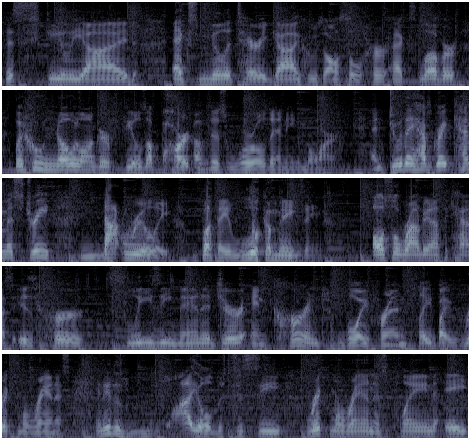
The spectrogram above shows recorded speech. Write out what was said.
this steely eyed ex military guy who's also her ex lover, but who no longer feels a part of this world anymore. And do they have great chemistry? Not really, but they look amazing. Also, rounding out the cast is her sleazy manager and current boyfriend, played by Rick Moranis. And it is wild to see Rick Moranis playing a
